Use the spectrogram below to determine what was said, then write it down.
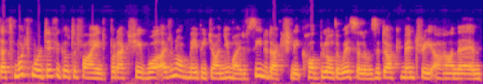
that's much more difficult to find, but actually, well, I don't know, maybe John, you might have seen it actually, called Blow the Whistle. It was a documentary on um,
